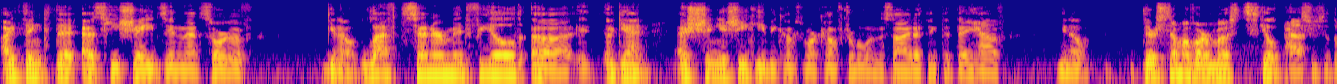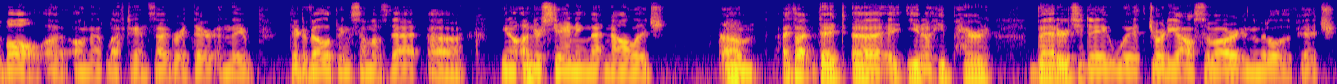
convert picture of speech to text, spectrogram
I think that as he shades in that sort of, you know, left center midfield, uh, again, as Shinyashiki becomes more comfortable in the side, I think that they have, you know, they're some of our most skilled passers of the ball uh, on that left hand side right there, and they they're developing some of that, uh, you know, understanding that knowledge. Um, I thought that uh, you know he paired better today with Jordy Alcivar in the middle of the pitch.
